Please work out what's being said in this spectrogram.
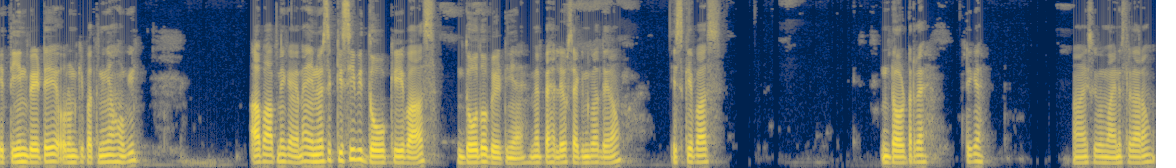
ये तीन बेटे और उनकी पत्नियाँ होगी। अब आपने क्या करना है? इनमें से किसी भी दो के पास दो दो बेटियाँ हैं। मैं पहले और सेकंड के पास ले रहा हूँ। इसके पास डॉटर है। ठीक है? हाँ इसके बाद माइनस लगा रहा हूँ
